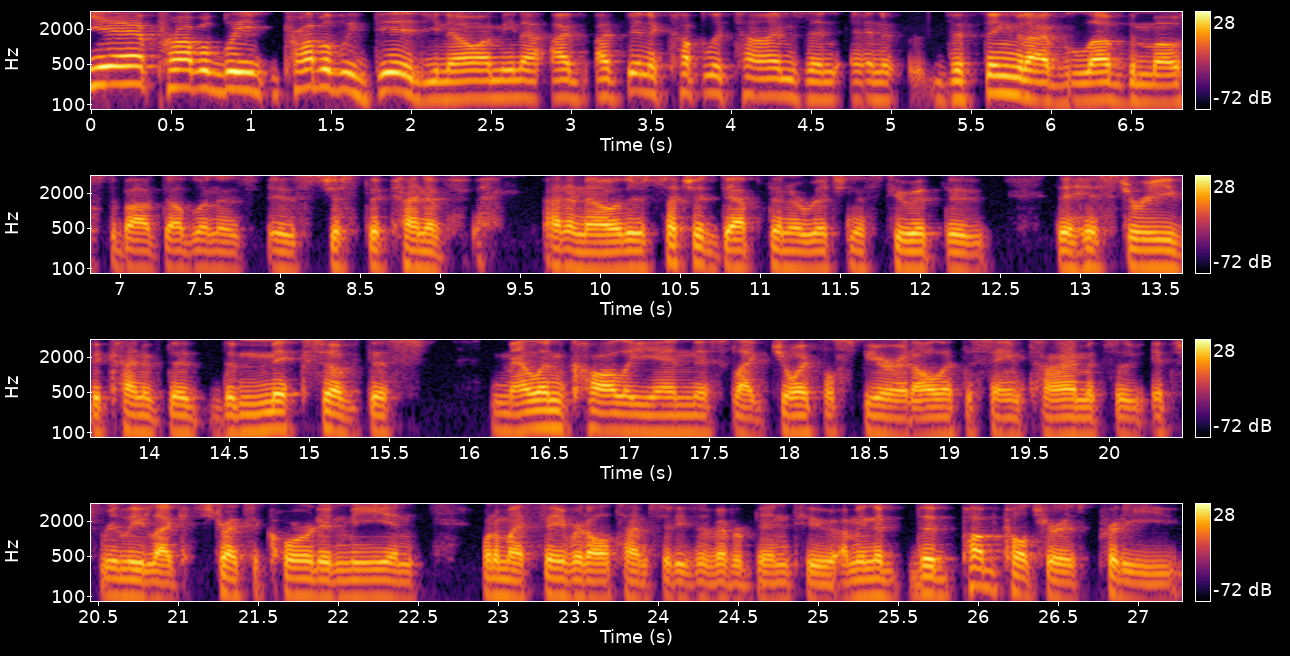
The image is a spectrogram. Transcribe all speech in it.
Yeah, probably probably did. You know, I mean, I, have I've been a couple of times, and and the thing that I've loved the most about Dublin is is just the kind of I don't know. There's such a depth and a richness to it. The the history, the kind of the the mix of this melancholy and this like joyful spirit all at the same time. It's a it's really like strikes a chord in me and one of my favorite all-time cities I've ever been to. I mean, the the pub culture is pretty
